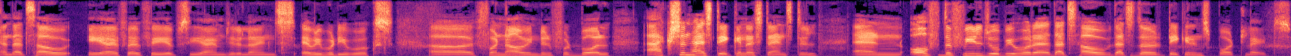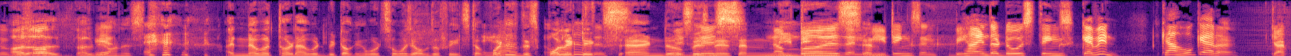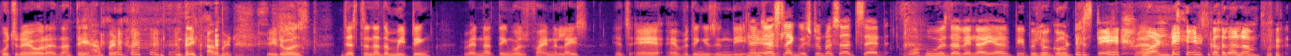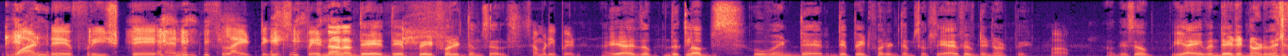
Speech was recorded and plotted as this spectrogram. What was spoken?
and that's how AIFF, AFC, IMG Reliance, everybody works. Uh, for now, Indian football action has taken a standstill, and off the field जो भी हो रहा है, that's how that's the taken in spotlight. So I'll, before, I'll, I'll be yeah. honest. I never thought I would be talking about so much off the field stuff. What Yeah, is this? what is Politics this? and uh, business, and numbers meetings and, meetings and behind the doors things. Kevin, क्या हो क्या रहा है? क्या कुछ नहीं हो रहा है nothing happened nothing happened it was just another meeting where nothing was finalized it's air everything is in the No, air just like Vishnu Prasad said, wh- who is the winner here? People who got to stay one day in Kuala Lumpur. one day free stay and flight tickets paid No, to- no, they they paid for it themselves. somebody paid Yeah, the the clubs who went there, they paid for it themselves. AIFF did not pay. oh, Okay, so yeah, even they did not win.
